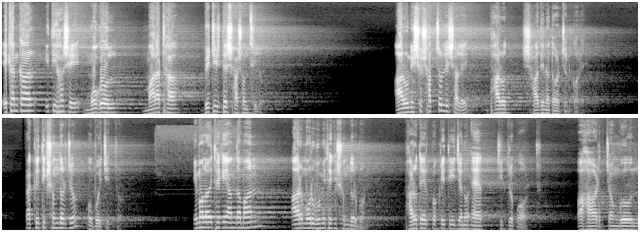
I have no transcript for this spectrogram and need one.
এখানকার ইতিহাসে মোগল, মারাঠা, ব্রিটিশদের শাসন ছিল। আর উনিশশো সাতচল্লিশ সালে ভারত স্বাধীনতা অর্জন করে। প্রাকৃতিক সৌন্দর্য ও বৈচিত্র্য। হিমালয় থেকে আন্দামান আর মরুভূমি থেকে সুন্দরবন, ভারতের প্রকৃতি যেন এক চিত্রপট। পাহাড়, জঙ্গল,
